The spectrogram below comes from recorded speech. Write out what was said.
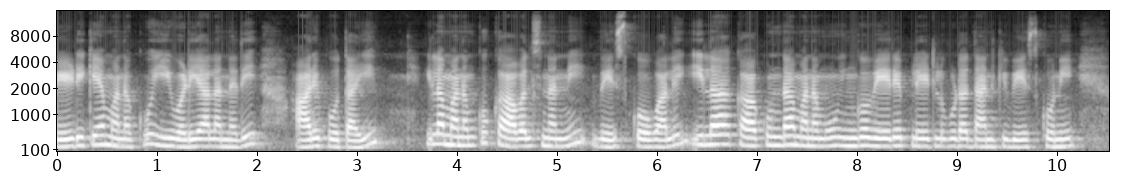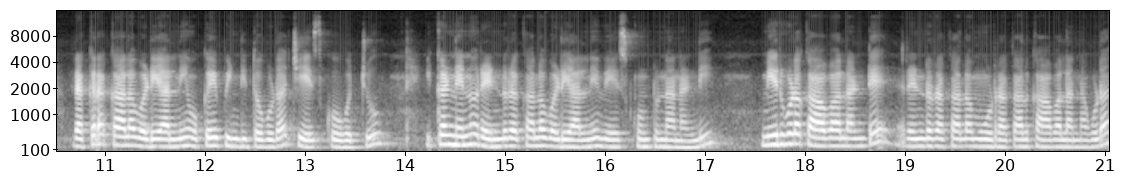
వేడికే మనకు ఈ వడియాలన్నది ఆరిపోతాయి. ఇలా మనకు కావలసినన్ని వేసుకోవాలి. ఇలా కాకుండా మనము ఇంకో వేరే ప్లేట్లు కూడా దానికి వేసుకొని రకరకాల వడియాల్ని ఒకే పిండితో కూడా చేసుకోవచ్చు. ఇక్కడ నేను రెండు రకాల వడియాల్ని వేసుకుంటున్నానండి. మీరు కూడా కావాలంటే రెండు రకాల మూడు రకాలు కావాలన్నా కూడా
